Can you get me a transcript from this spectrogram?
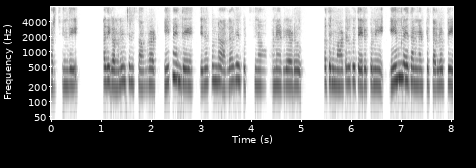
మర్చింది. అది గమనించిన సామ్రాట్ ఏమైందే తినకుండా అలాగే కూర్చున్నావు అని అడిగాడు. అతని మాటలకు తేరుకుని ఏం లేదన్నట్టు తలొప్పి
